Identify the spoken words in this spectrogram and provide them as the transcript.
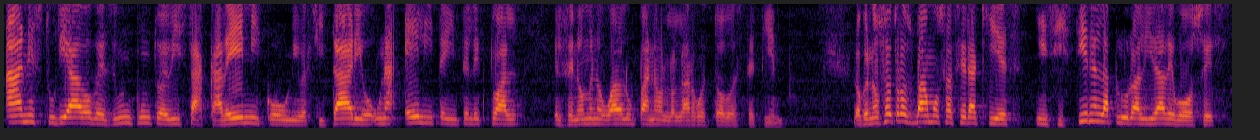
han estudiado desde un punto de vista académico, universitario, una élite intelectual, el fenómeno guadalupano a lo largo de todo este tiempo. Lo que nosotros vamos a hacer aquí es insistir en la pluralidad de voces,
